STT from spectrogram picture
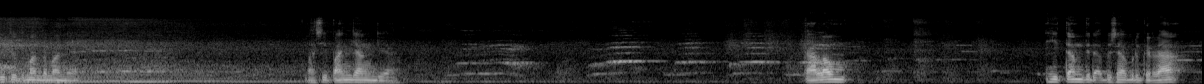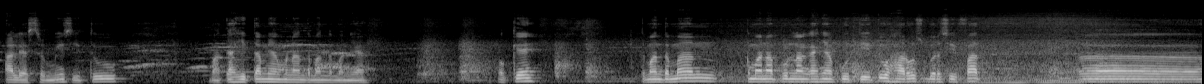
Gitu teman-teman ya. Masih panjang dia. Kalau hitam tidak bisa bergerak alias remis itu maka hitam yang menang teman-teman ya. Oke? Teman-teman ke mana pun langkahnya putih itu harus bersifat eh,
